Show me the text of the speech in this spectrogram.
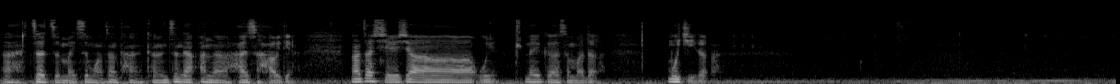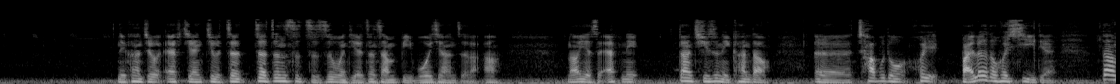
哎，这只每次往上弹，可能真的按的还是好一点。那再写一下我那个什么的木吉的，你看就 F 尖，就这这真是纸质问题，正常笔不会这样子了啊。然后也是 F nib，但其实你看到，呃，差不多会百乐的会细一点，但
